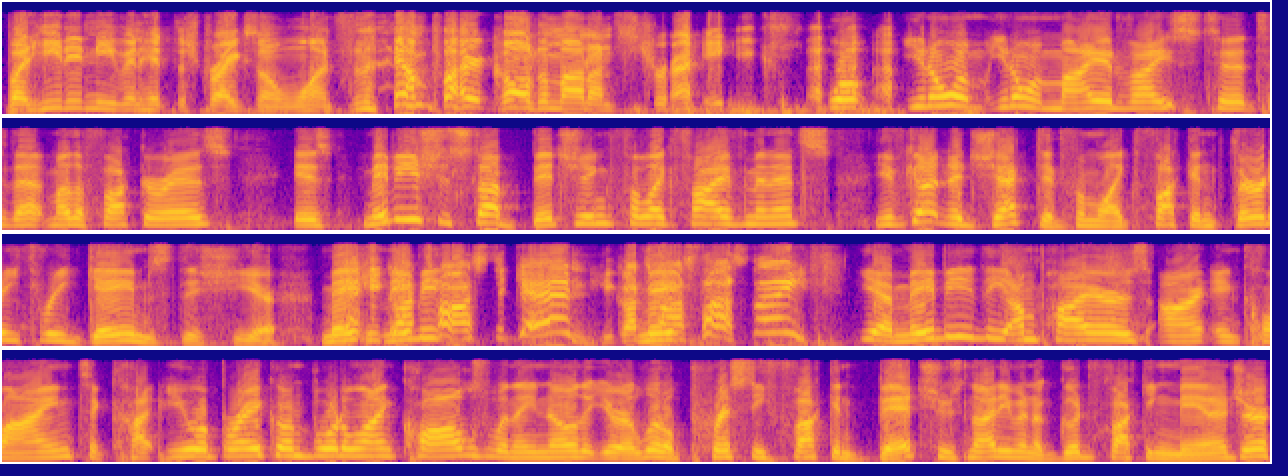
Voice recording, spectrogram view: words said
but he didn't even hit the strike zone once, and the umpire called him out on strikes. well, you know what? You know what my advice to, to that motherfucker is? Is maybe you should stop bitching for like five minutes. You've gotten ejected from like fucking 33 games this year. May- he got maybe, tossed again. He got tossed last night. Yeah, maybe the umpires aren't inclined to cut you a break on borderline calls when they know that you're a little prissy fucking bitch who's not even a good fucking manager.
